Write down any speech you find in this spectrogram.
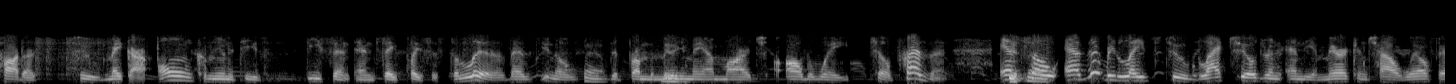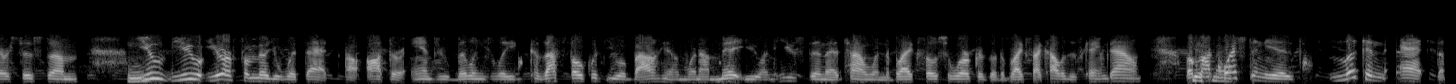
taught us to make our own communities decent and safe places to live, as you know, the, from the Million Man March all the way till present. And yes, so, as it relates to black children and the American child welfare system. You you you're familiar with that uh, author Andrew Billingsley because I spoke with you about him when I met you in Houston at time when the black social workers or the black psychologists came down. But my question is, looking at the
